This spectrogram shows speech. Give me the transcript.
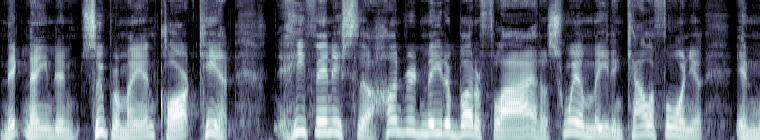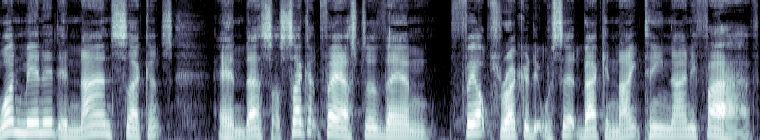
nicknamed him Superman Clark Kent. He finished the 100 meter butterfly at a swim meet in California in 1 minute and 9 seconds, and that's a second faster than Phelps' record that was set back in 1995.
